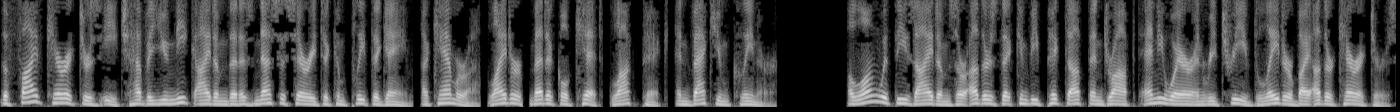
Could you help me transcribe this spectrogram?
The five characters each have a unique item that is necessary to complete the game, a camera, lighter, medical kit, lockpick, and vacuum cleaner. Along with these items are others that can be picked up and dropped anywhere and retrieved later by other characters.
